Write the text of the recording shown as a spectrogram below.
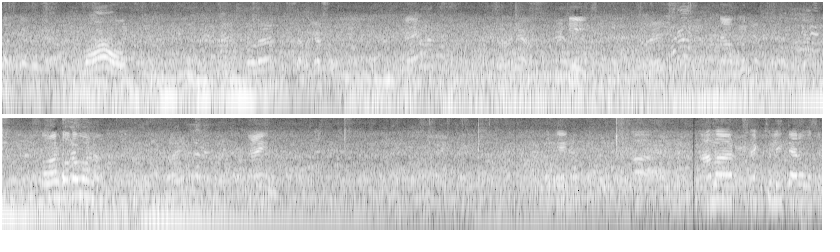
subscribers. ওয়াও হ্যাঁ? কি না বলুন তোমার কত মনে আমার অ্যাকচুয়ালি তেরো বছর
